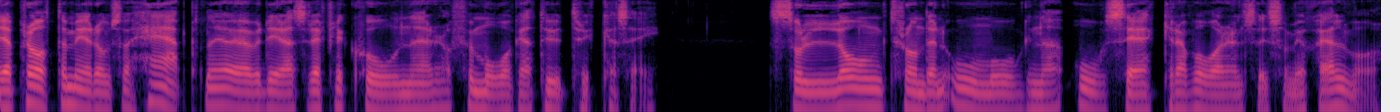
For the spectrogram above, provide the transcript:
När jag pratar med dem så häpnar jag över deras reflektioner och förmåga att uttrycka sig. Så långt från den omogna, osäkra varelse som jag själv var.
